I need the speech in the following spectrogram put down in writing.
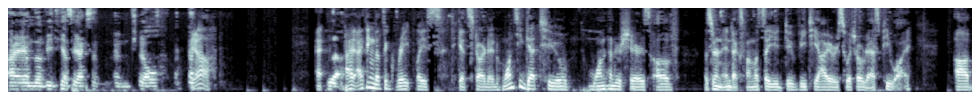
I am the VTSAX and, and chill. yeah. I, Yeah. I think that's a great place to get started. Once you get to 100 shares of a certain index fund, let's say you do VTI or you switch over to SPY. Uh,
